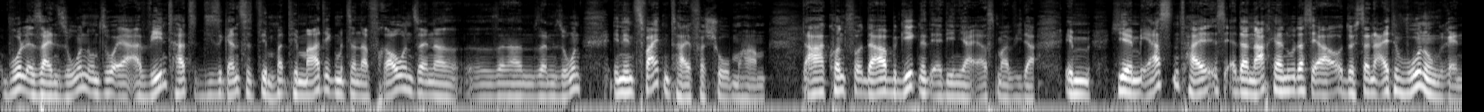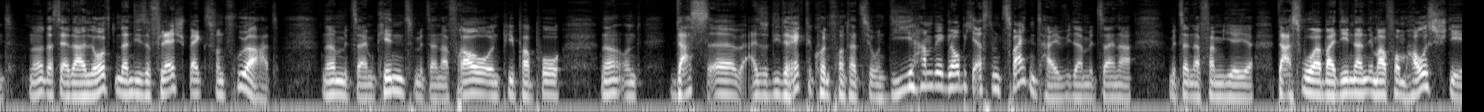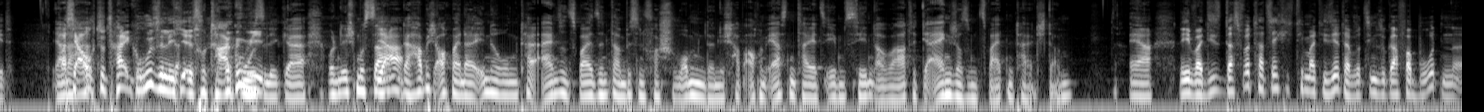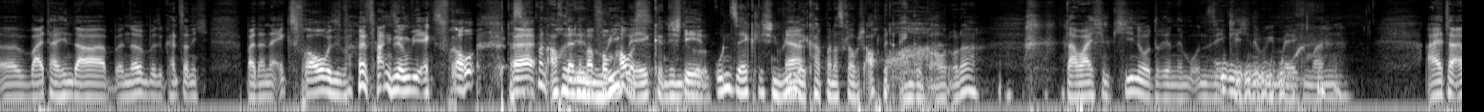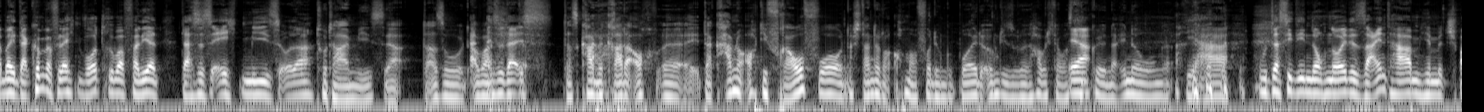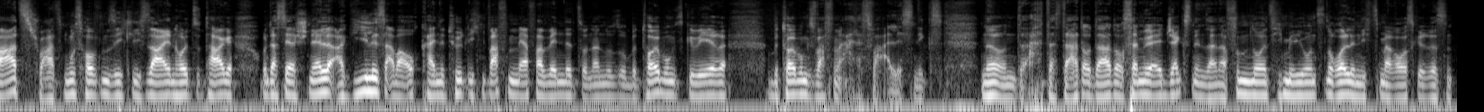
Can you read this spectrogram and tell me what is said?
wohl sein Sohn und so er erwähnt hat, diese ganze The Thematik mit seiner Frau und seiner, seiner, seinem Sohn in den zweiten Teil verschoben haben. Da, da begegnet er den ja erstmal wieder. Im, hier im ersten Teil ist er danach ja nur, dass er durch seine alte Wohnung rennt, ne? dass er da läuft und dann diese Flashbacks von früher hat. Ne? Mit seinem Kind, mit seiner Frau und pipapo. Ne? Und das, äh, also die direkte Konfrontation, die haben wir, glaube ich, erst im zweiten Teil wieder mit seiner, mit seiner Familie. Das, wo er bei denen dann immer vorm Haus steht ja, was ja auch total gruselig ist. Total irgendwie. gruselig, ja. Und ich muss sagen, ja. da habe ich auch meine Erinnerungen, Teil 1 und 2 sind da ein bisschen verschwommen, denn ich habe auch im ersten Teil jetzt eben Szenen erwartet, die eigentlich aus dem zweiten Teil stammen. Ja, nee, weil diese, das wird tatsächlich thematisiert, da wird es ihm sogar verboten, äh, weiterhin da, ne, du kannst ja nicht bei deiner Ex-Frau, sagen sie irgendwie Ex-Frau, das äh, hat man auch in dem Remake, in dem stehen. unsäglichen Remake ja. hat man das, glaube ich, auch mit oh. eingebaut, oder? Da war ich im Kino drin, im unsäglichen oh. Remake, Mann. Alter, aber da können wir vielleicht ein Wort drüber verlieren. Das ist echt mies, oder? Total mies, ja. Also, aber also da ist, das kam mir gerade auch, äh, da kam doch auch die Frau vor und da stand er doch auch mal vor dem Gebäude. Irgendwie so, da habe ich da was ja. dunkel in Erinnerung. Ja, gut, dass sie den noch neu designt haben, hier mit Schwarz. Schwarz muss offensichtlich sein heutzutage. Und dass er schnell, agil ist, aber auch keine tödlichen Waffen mehr verwendet, sondern nur so Betäubungsgewehre, Betäubungswaffen. Ah, das war alles nix. Ne? Und ach, das, da, hat auch, da hat auch Samuel L. Jackson in seiner 95 Millionsten Rolle nichts mehr rausgerissen.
